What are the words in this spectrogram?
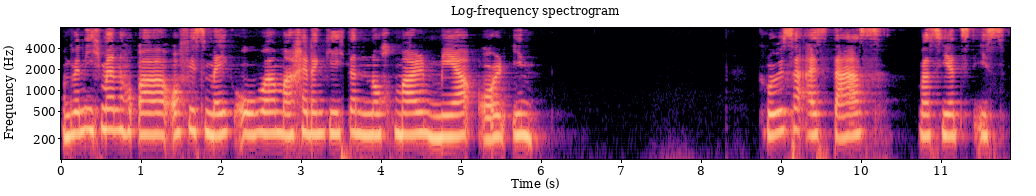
Und wenn ich mein äh, Office Makeover mache, dann gehe ich dann nochmal mehr all in. Größer als das, was jetzt ist.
